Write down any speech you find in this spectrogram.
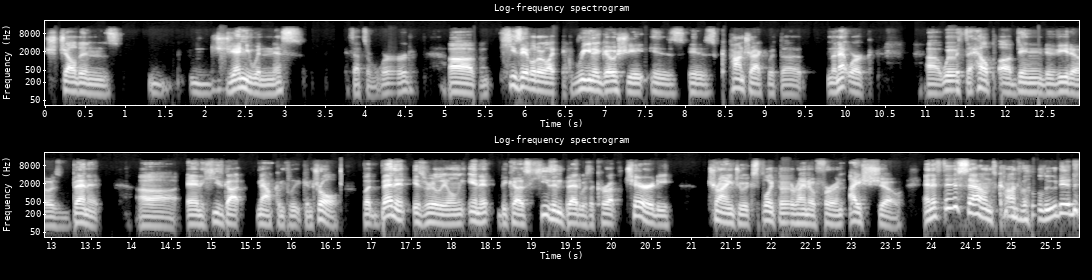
Sheldon's genuineness, if that's a word, um, he's able to like renegotiate his his contract with the the network uh, with the help of Danny DeVito's Bennett, uh, and he's got now complete control. But Bennett is really only in it because he's in bed with a corrupt charity trying to exploit the rhino for an ice show. And if this sounds convoluted,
